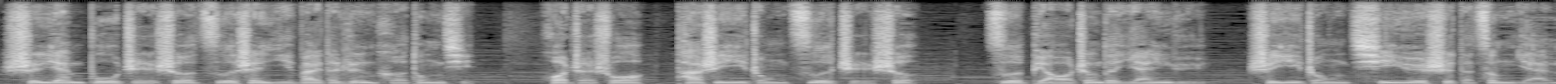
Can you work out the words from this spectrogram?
实言不指涉自身以外的任何东西。或者说，它是一种自指涉、自表征的言语，是一种契约式的赠言。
